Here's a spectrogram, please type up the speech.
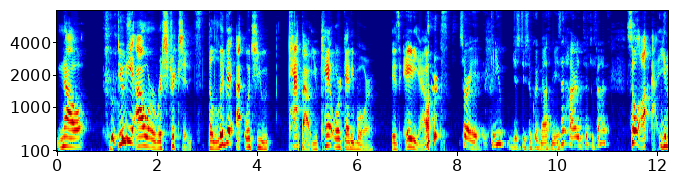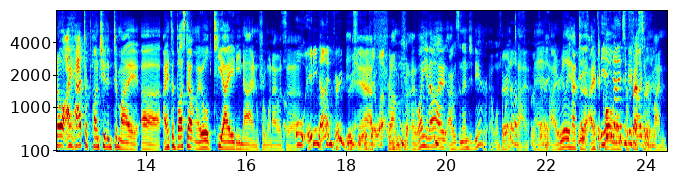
Now, duty hour restrictions, the limit at which you cap out, you can't work anymore, is 80 hours. Sorry, can you just do some quick math for me? Is that higher than 55? So I, you know, I had to punch it into my. Uh, I had to bust out my old TI eighty nine from when I was. Uh, oh, 89. Very bougie. yeah, okay, well, from, mm. fr- well, you know, I, I was an engineer at one Fair point enough. in time, Okay. and I really had to. I had to call an 89 old a professor of mine.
